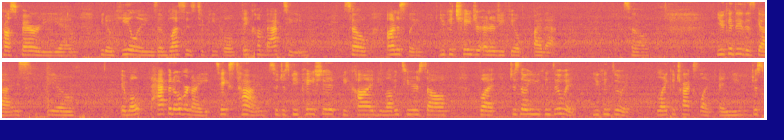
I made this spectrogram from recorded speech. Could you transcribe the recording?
prosperity and, you know, healings and blessings to people, they come back to you. So honestly, you can change your energy field by that. So you can do this, guys. You know, it won't happen overnight. It takes time. So just be patient, be kind, be loving to yourself, but just know you can do it. You can do it. Like attracts like and you just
